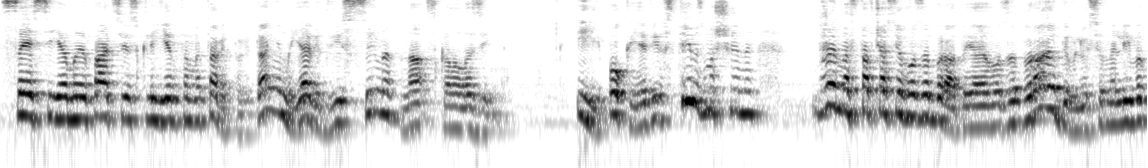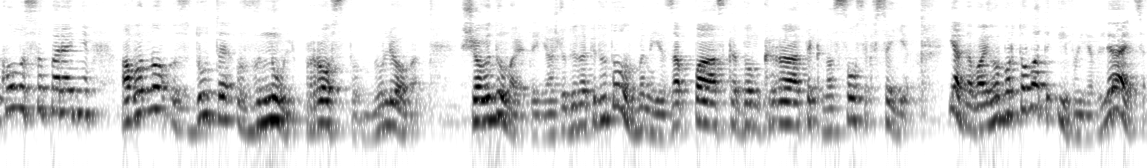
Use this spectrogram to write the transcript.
сесіями, працею з клієнтами та відповіданнями я відвіз сина на скалолазіння. І поки я вів стрім з машини, вже настав час його забирати. Я його забираю, дивлюся на ліве колесо переднє, а воно здуте в нуль, просто нульове. Що ви думаєте? Я ж людина підготовлена, в мене є запаска, домкратик, насосик, все є. Я давай його бортувати, і виявляється,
